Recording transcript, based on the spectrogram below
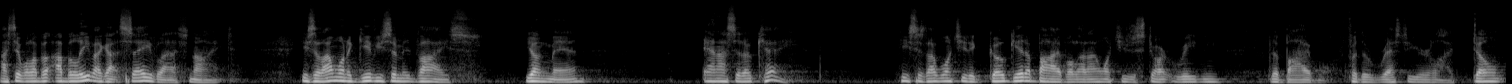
I said, Well, I, be- I believe I got saved last night. He said, I want to give you some advice young man. And I said, okay. He says, I want you to go get a Bible and I want you to start reading the Bible for the rest of your life. Don't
